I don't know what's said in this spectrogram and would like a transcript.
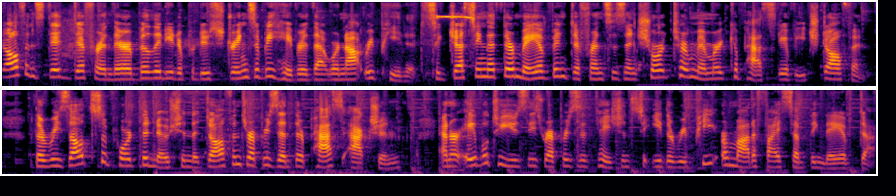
Dolphins did differ in their ability to produce strings of behavior that were not repeated, suggesting that there may have been differences in short term memory capacity of each dolphin. The results support the notion that dolphins represent their past actions and are able to use these representations to either repeat or modify something they have done.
